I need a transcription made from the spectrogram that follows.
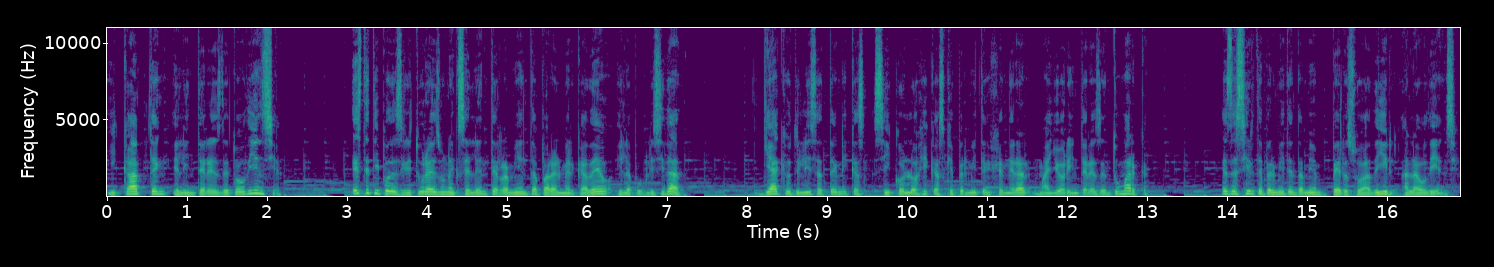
y capten el interés de tu audiencia. Este tipo de escritura es una excelente herramienta para el mercadeo y la publicidad, ya que utiliza técnicas psicológicas que permiten generar mayor interés en tu marca. Es decir, te permiten también persuadir a la audiencia.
